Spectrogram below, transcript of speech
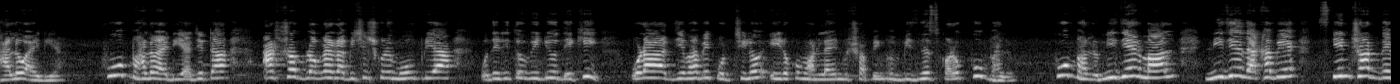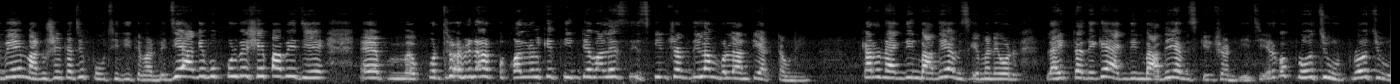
ভালো আইডিয়া খুব ভালো আইডিয়া যেটা আর সব ব্লগাররা বিশেষ করে মৌপ্রিয়া, ওদেরই তো ভিডিও দেখি, ওরা যেভাবে করছিল, এইরকম অনলাইন শপিং বিজনেস করো, খুব ভালো। খুব ভালো। নিজের মাল নিজে দেখাবে স্ক্রিনশট দেবে, মানুষের কাছে পৌঁছে দিতে পারবে। যে আগে বুক করবে, সে পাবে। যে করতে পারবে না, কল্লোলকে তিনটে মালের স্ক্রিনশট দিলাম, বলল, আন্টি, একটাও নেই। কারণ একদিন বাদে আমি মানে ওর লাইটটা দেখে একদিন বাদে আমি স্ক্রিনশট দিয়েছি। এরকম প্রচুর প্রচুর।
